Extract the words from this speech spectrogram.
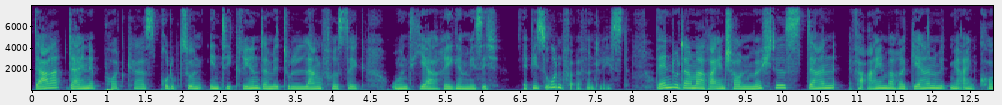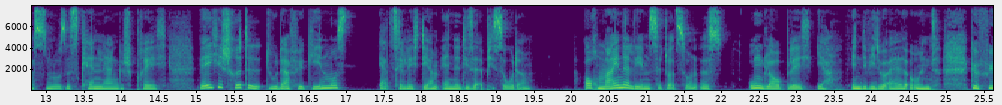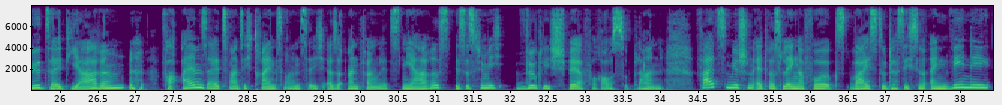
da deine Podcast-Produktion integrieren, damit du langfristig und ja regelmäßig Episoden veröffentlichst. Wenn du da mal reinschauen möchtest, dann vereinbare gerne mit mir ein kostenloses Kennenlerngespräch. Welche Schritte du dafür gehen musst, erzähle ich dir am Ende dieser Episode. Auch meine Lebenssituation ist unglaublich, ja, individuell und gefühlt seit Jahren, vor allem seit 2023, also Anfang letzten Jahres, ist es für mich wirklich schwer vorauszuplanen. Falls du mir schon etwas länger folgst, weißt du, dass ich so ein wenig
